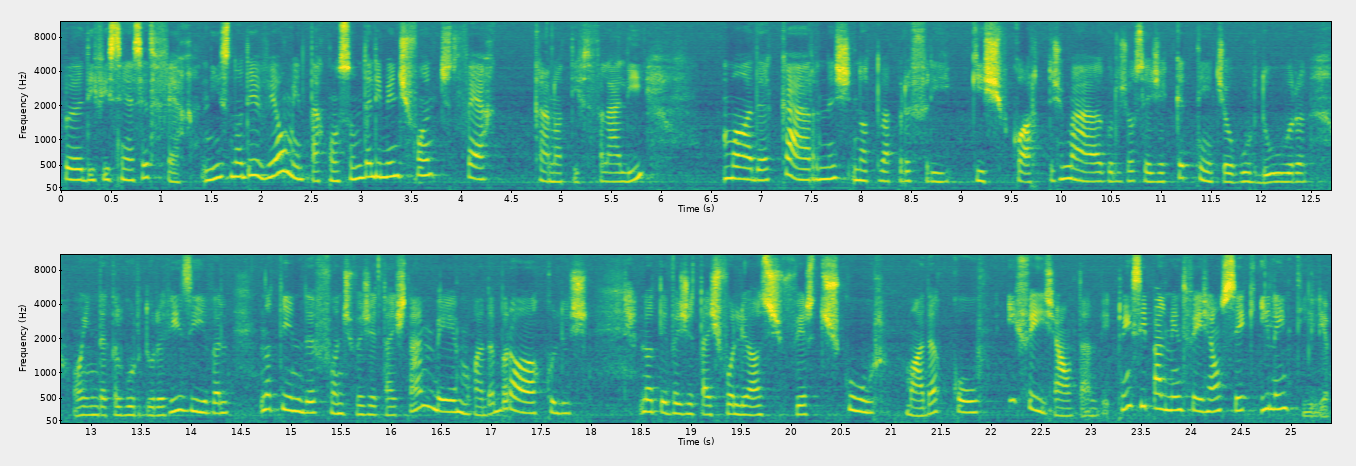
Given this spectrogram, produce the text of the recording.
para deficiência de ferro. Nisso não deve aumentar o consumo de alimentos fontes de ferro. Que não tive de falar ali moda carnes, não te vai preferir que os cortes magros, ou seja, que tenha gordura, ou ainda aquela gordura visível. Não tem de fontes vegetais também, moda brócolis. Não tem vegetais folhosos verde escuro, moda couve e feijão também, principalmente feijão seco e lentilha.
